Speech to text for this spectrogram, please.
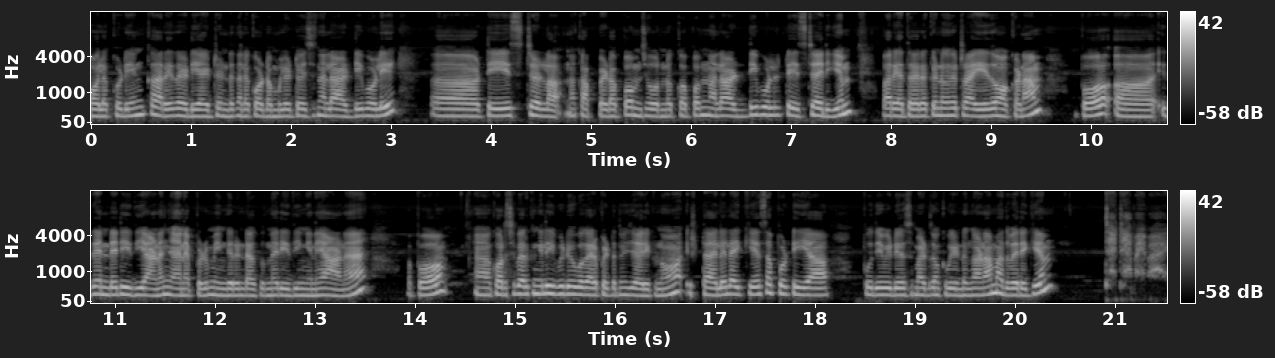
ഓലക്കുടിയും കറി റെഡി ആയിട്ടുണ്ട്. നല്ല കൊടമ്പുളി ഇട്ട് വെച്ച് നല്ല അടിപൊളി ടേസ്റ്റുള്ള കപ്പയുടെ ഒപ്പം ചോറിന്റെ ഒപ്പം നല്ല അടിപൊളി ടേസ്റ്റ് ആയിരിക്കും. അറിയാത്തവരൊക്കെ ഉണ്ടെങ്കിൽ ട്രൈ ചെയ്ത് നോക്കണം. അപ്പോൾ ഇതെന്റെ രീതിയാണ്. ഞാൻ എപ്പോഴും മീൻകറി ഉണ്ടാക്കുന്ന രീതി ഇങ്ങനെയാണ്. അപ്പോൾ കുറച്ച് പേർക്കെങ്കിലും ഈ വീഡിയോ ഉപകാരപ്പെട്ടെന്ന് വിചാരിക്കുന്നു. ഇഷ്ടമായാലും ലൈക്ക് ചെയ്യുക സപ്പോർട്ട് ചെയ്യുക. പുതിയ വീഡിയോസുമായിട്ട് നമുക്ക് വീണ്ടും കാണാം. അതുവരേക്കും ബൈ ബൈ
